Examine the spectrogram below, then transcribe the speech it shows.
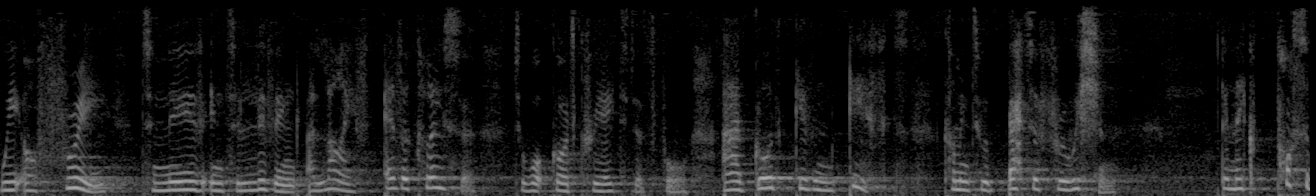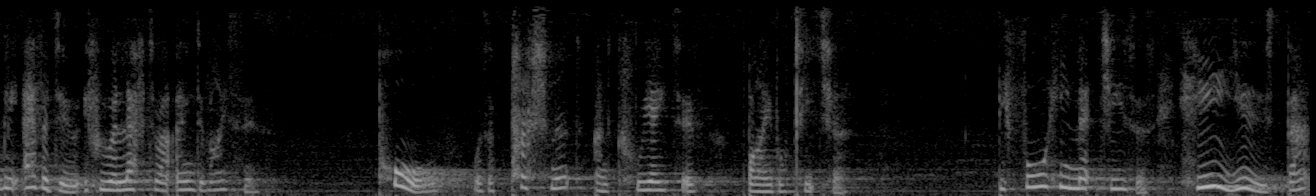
We are free to move into living a life ever closer to what God created us for. Our God given gifts coming to a better fruition than they could possibly ever do if we were left to our own devices. Paul was a passionate and creative Bible teacher. Before he met Jesus, he used that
